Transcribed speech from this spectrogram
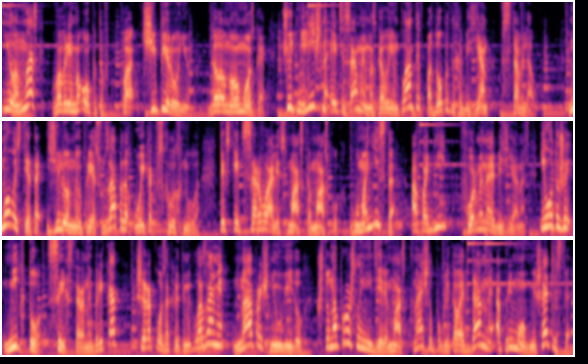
Илон Маск во время опытов по чипированию головного мозга чуть не лично эти самые мозговые импланты в подопытных обезьян вставлял. Новость эта зеленую прессу Запада ой как всколыхнула. Так сказать, сорвали с Маска маску гуманиста, а под ней форменная обезьяна. И вот уже никто с их стороны баррикад широко закрытыми глазами напрочь не увидел, что на прошлой неделе Маск начал публиковать данные о прямом вмешательстве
